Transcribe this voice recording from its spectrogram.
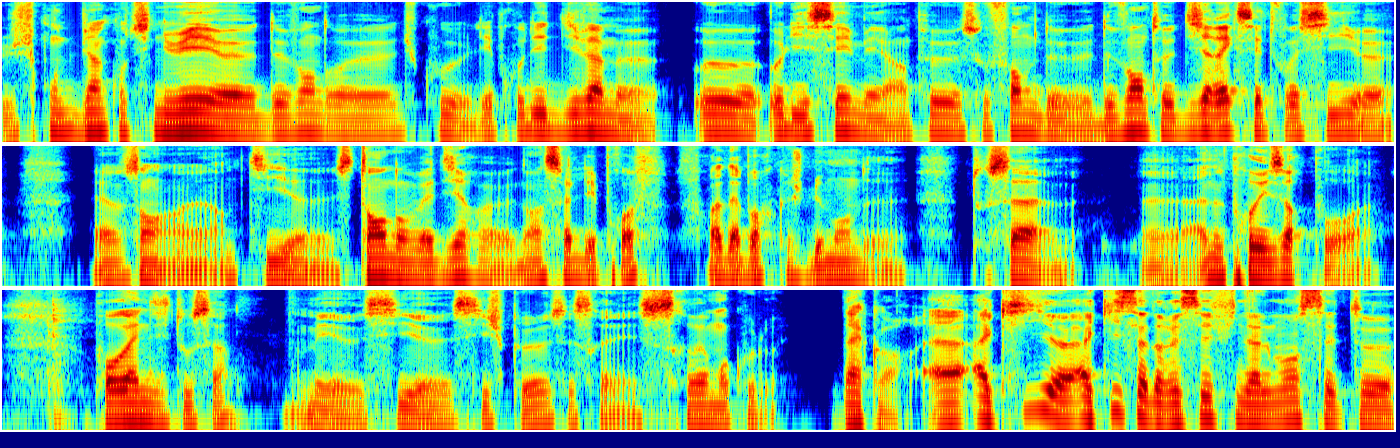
je compte bien continuer de vendre du coup les produits de Divam au, au lycée, mais un peu sous forme de, de vente directe cette fois-ci, en faisant un petit stand, on va dire, dans la salle des profs. Faudra d'abord que je demande tout ça à notre proviseur pour euh, pour organiser tout ça. Mais euh, si euh, si je peux, ce serait ce serait vraiment cool. ouais. D'accord. Euh, à qui euh, à qui s'adressait finalement cette euh,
